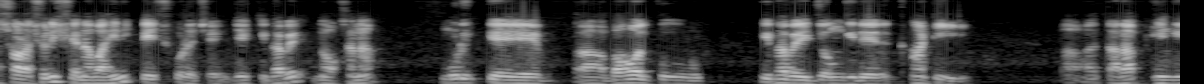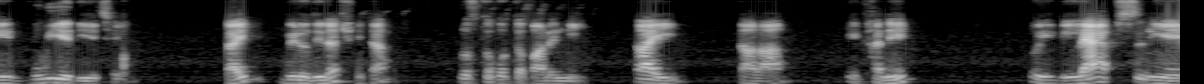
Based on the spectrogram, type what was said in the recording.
সরাসরি সেনাবাহিনী পেশ করেছে যে কীভাবে নখানা আহ, বহলপুর কীভাবে জঙ্গিদের ঘাঁটি তারা ভেঙে গুড়িয়ে দিয়েছে, তাই বিরোধীরা সেটা প্রশ্ন করতে পারেননি। তাই তারা এখানে ওই ল্যাবস নিয়ে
